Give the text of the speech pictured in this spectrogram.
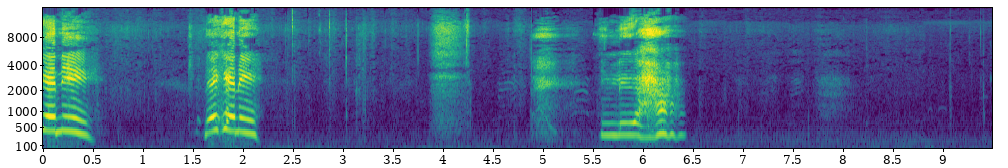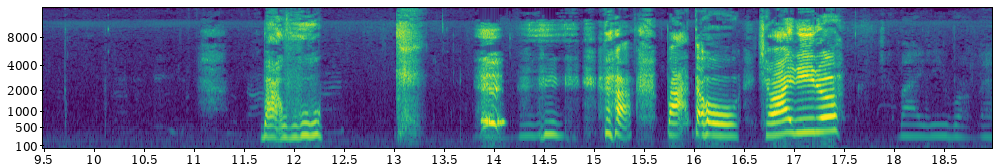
แค่นี้ได้แค่นี้ยังเหลือบ่าววุกปะโตสบายดีเด้อบายดีบอกแม่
